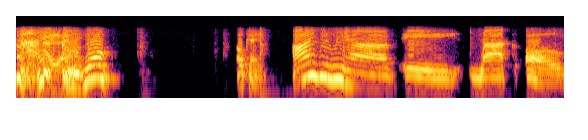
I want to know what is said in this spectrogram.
well, okay. I really have a lack of,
